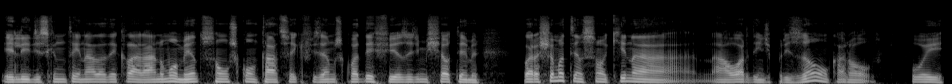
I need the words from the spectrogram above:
Ele disse que não tem nada a declarar no momento, são os contatos aí que fizemos com a defesa de Michel Temer. Agora, chama atenção aqui na, na ordem de prisão, Carol, que foi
